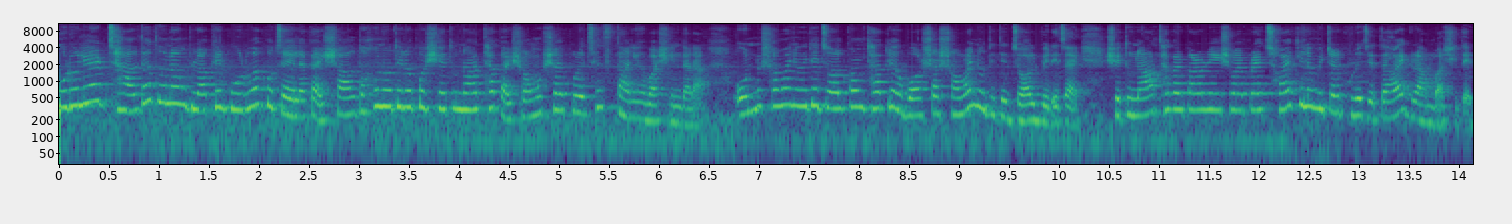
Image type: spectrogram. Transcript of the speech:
পুরুলিয়ার ঝালদা দু নং ব্লকের পড়ুয়াকোচা এলাকায় শালদহ নদীর ওপর সেতু না থাকায় সমস্যায় পড়েছেন স্থানীয় বাসিন্দারা। অন্য সময় নদীতে জল কম থাকলেও বর্ষার সময় নদীতে জল বেড়ে যায়। সেতু না থাকার কারণে এই সময় প্রায় ছয় কিলোমিটার ঘুরে যেতে হয় গ্রামবাসীদের।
